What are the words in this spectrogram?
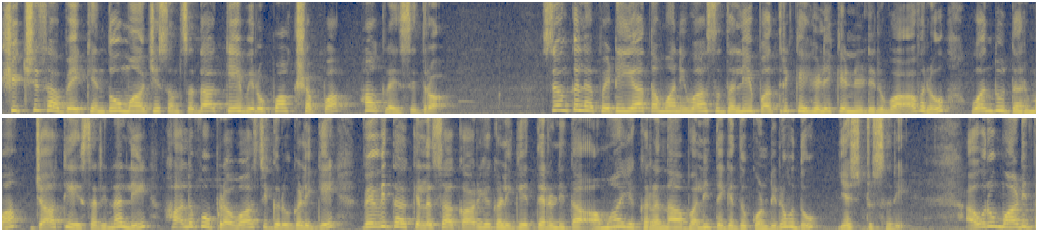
ಶಿಕ್ಷಿಸಬೇಕೆಂದು ಮಾಜಿ ಸಂಸದ ಕೆ. ವಿರೂಪಾಕ್ಷಪ್ಪ ಆಗ್ರಹಿಸಿದರು. ಸುಂಕಲಪೇಟೆಯ ತಮ್ಮ ನಿವಾಸದಲ್ಲಿ ಪತ್ರಿಕೆ ಹೇಳಿಕೆ ನೀಡಿರುವ ಅವರು, ಒಂದು ಧರ್ಮ, ಜಾತಿ ಹೆಸರಿನಲ್ಲಿ ಹಲವು ಪ್ರವಾಸಿಗರುಗಳಿಗೆ ವಿವಿಧ ಕೆಲಸ ಕಾರ್ಯಗಳಿಗೆ ತೆರಳಿದ ಅಮಾಯಕರನ್ನ ಬಲಿ ತೆಗೆದುಕೊಂಡಿರುವುದು ಎಷ್ಟು ಸರಿ? ಅವರು ಮಾಡಿದ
